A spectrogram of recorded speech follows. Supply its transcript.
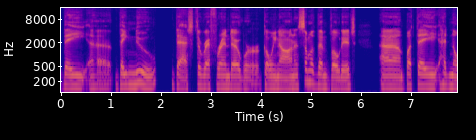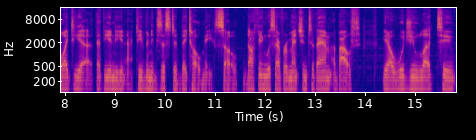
they uh, they knew that the referenda were going on, and some of them voted, uh, but they had no idea that the Indian Act even existed. They told me so. Nothing was ever mentioned to them about, you know, would you like to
